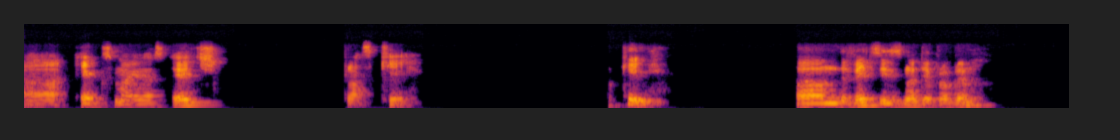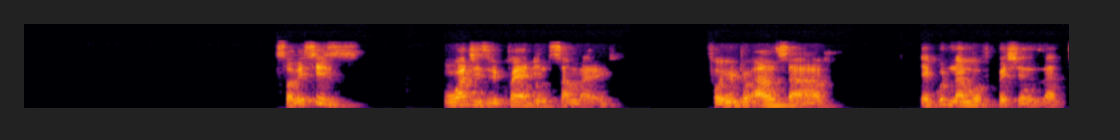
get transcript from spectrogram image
uh, x minus h plus k. Okay. Um, the weights is not a problem. So this is what is required in summary for you to answer a good number of questions that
